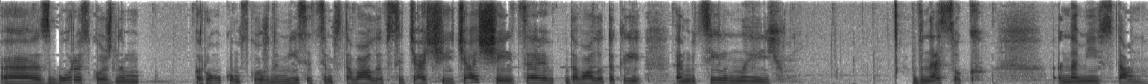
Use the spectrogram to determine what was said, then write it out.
Е, Збори з кожним роком, з кожним місяцем ставали все тяжче і тяжче, і це давало такий емоційний внесок на мій стан.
